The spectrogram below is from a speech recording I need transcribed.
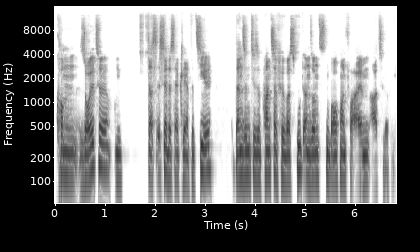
kommen sollte, und das ist ja das erklärte Ziel, dann sind diese Panzer für was gut. Ansonsten braucht man vor allem Artillerie.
